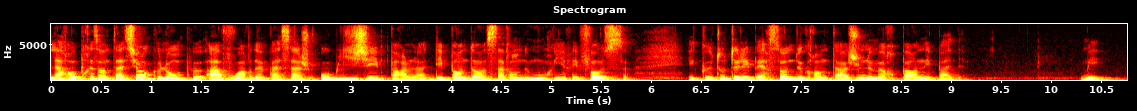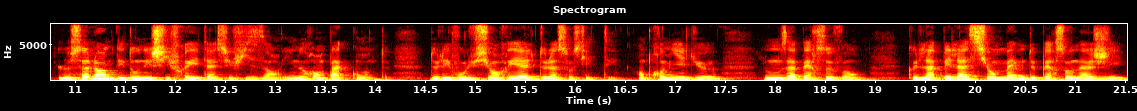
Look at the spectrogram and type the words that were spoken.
la représentation que l'on peut avoir d'un passage obligé par la dépendance avant de mourir est fausse et que toutes les personnes de grand âge ne meurent pas en EHPAD. Mais le seul angle des données chiffrées est insuffisant. Il ne rend pas compte de l'évolution réelle de la société. En premier lieu, nous nous apercevons que l'appellation même de personnes âgées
